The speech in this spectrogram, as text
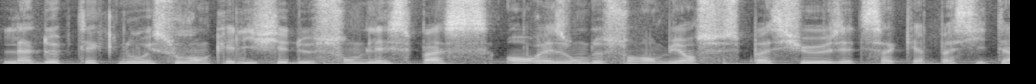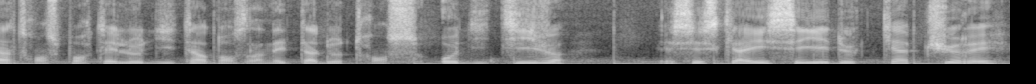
La dub techno est souvent qualifiée de son de l'espace en raison de son ambiance spacieuse et de sa capacité à transporter l'auditeur dans un état de transe auditive, et c'est ce qu'a essayé de capturer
